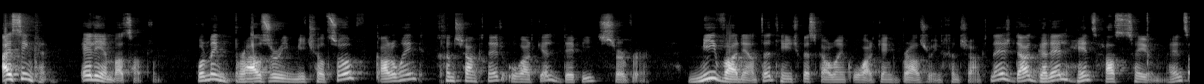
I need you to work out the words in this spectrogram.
Այսինքն, ելի եմ բացատրում, որ մենք browser-ի միջոցով կարող ենք խնդրանքներ ուղարկել դեպի server։ Մի վարիանտը, թե ինչպես կարող ենք ուղարկենք browser-ին խնդրանքներ, դա գրել հենց հասցեում, հենց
